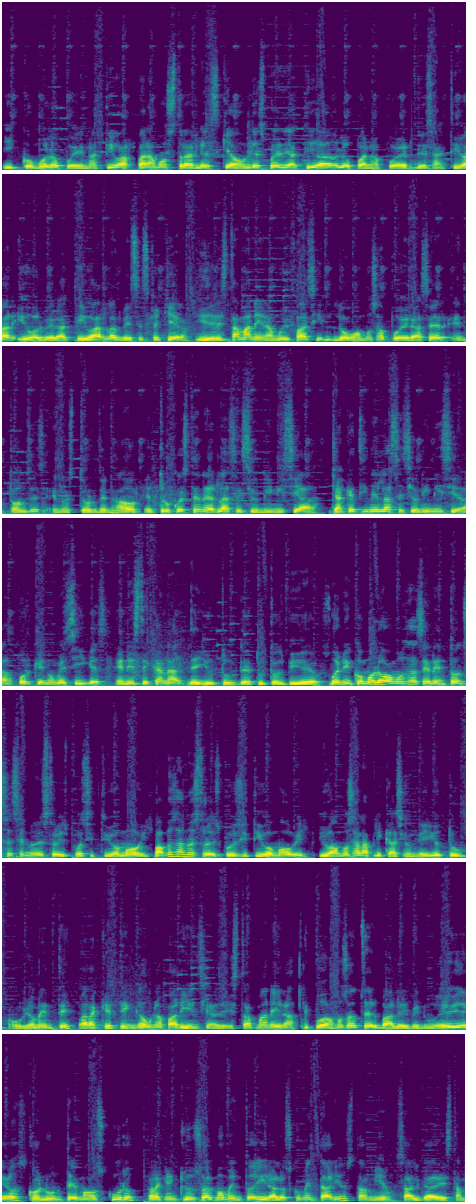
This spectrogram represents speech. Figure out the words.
y cómo lo pueden activar para mostrarles que aún después de activado lo van a poder desactivar y volver a activar las veces que quieran. Y de esta manera muy fácil lo vamos a poder hacer entonces en nuestro ordenador. El truco es tener la sesión iniciada. Ya que tienes la sesión iniciada ¿por qué no me sigues en este canal de youtube de tutos videos bueno y cómo lo vamos a hacer entonces en nuestro dispositivo móvil vamos a nuestro dispositivo móvil y vamos a la aplicación de youtube obviamente para que tenga una apariencia de esta manera y podamos observar el menú de videos con un tema oscuro para que incluso al momento de ir a los comentarios también salga de esta manera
